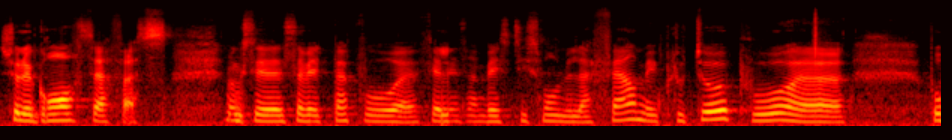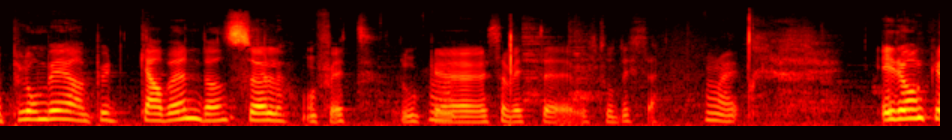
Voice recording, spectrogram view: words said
sur le grand surface. Donc ça ne va être pas pour euh, faire les investissements de la ferme, mais plutôt pour, euh, pour plomber un peu de carbone dans le sol, en fait. Donc euh, ça va être autour de ça. Ouais. Et donc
